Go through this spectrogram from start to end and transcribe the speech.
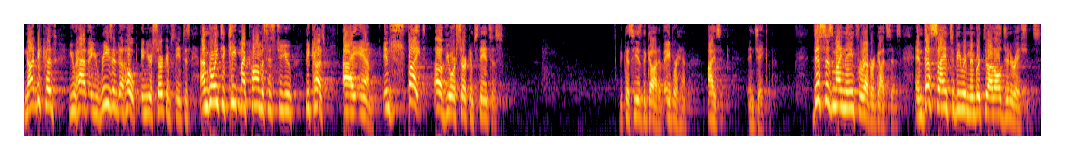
Not because you have a reason to hope in your circumstances. I'm going to keep my promises to you because I am, in spite of your circumstances because he is the God of Abraham, Isaac, and Jacob. This is my name forever, God says, and thus I am to be remembered throughout all generations.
